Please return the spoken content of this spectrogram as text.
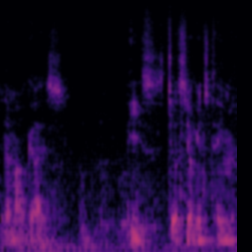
and I'm out, guys. Peace, Just Young Entertainment.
